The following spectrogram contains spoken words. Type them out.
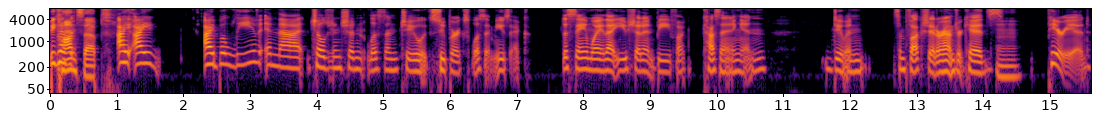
Because concept I I I believe in that children shouldn't listen to super explicit music. The same way that you shouldn't be fuck cussing and doing some fuck shit around your kids. Mhm. Period.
